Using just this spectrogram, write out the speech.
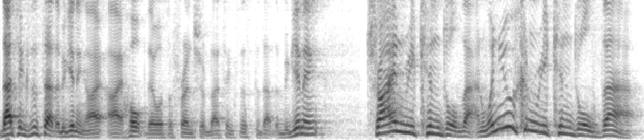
that existed at the beginning. I, I hope there was a friendship that existed at the beginning. Try and rekindle that. And when you can rekindle that,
